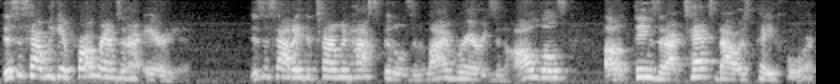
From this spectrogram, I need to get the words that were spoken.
This is how we get programs in our area. This is how they determine hospitals and libraries and all those uh, things that our tax dollars pay for.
